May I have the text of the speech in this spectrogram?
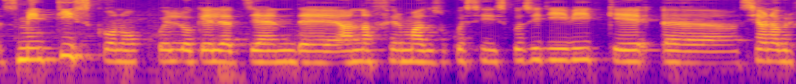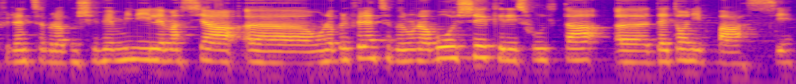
smentiscono quello che le aziende hanno affermato su questi dispositivi, che eh, sia una preferenza per la voce femminile, ma sia eh, una preferenza per una voce che risulta eh, dai toni bassi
